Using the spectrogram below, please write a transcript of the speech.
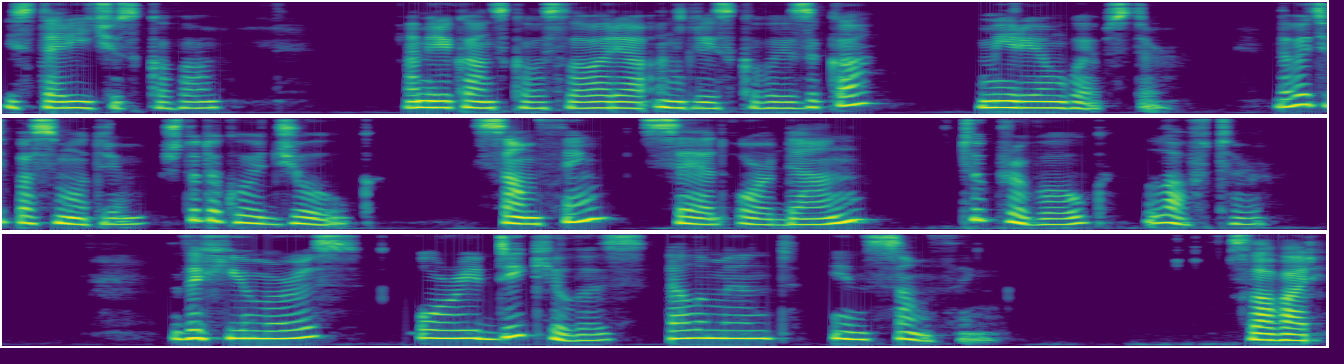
исторического американского словаря английского языка Merriam-Webster. Давайте посмотрим, что такое joke. Something said or done to provoke laughter. The humorous or ridiculous element in something. Словарь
